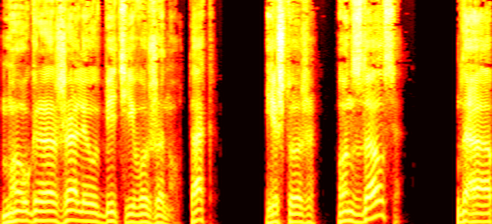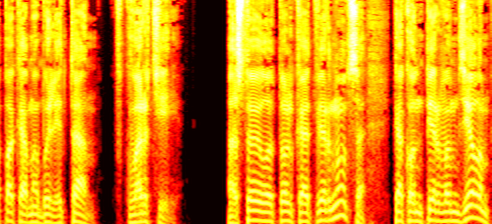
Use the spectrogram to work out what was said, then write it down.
Мы угрожали убить его жену, так? И что же, он сдался? Да, пока мы были там, в квартире. А стоило только отвернуться, как он первым делом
